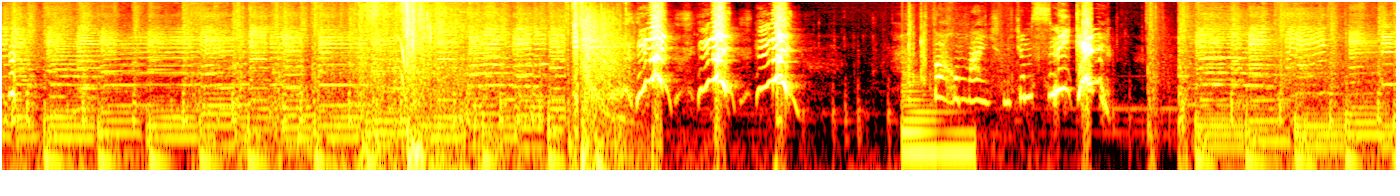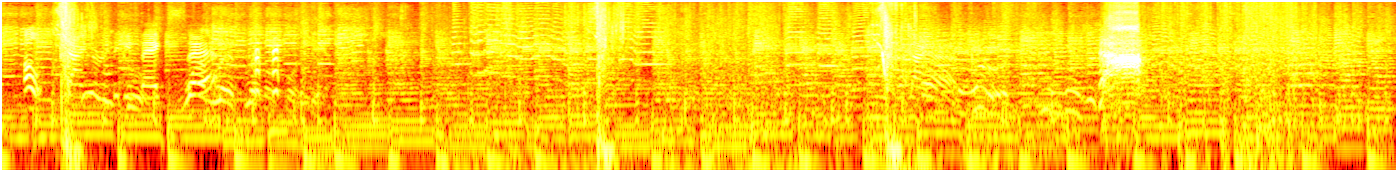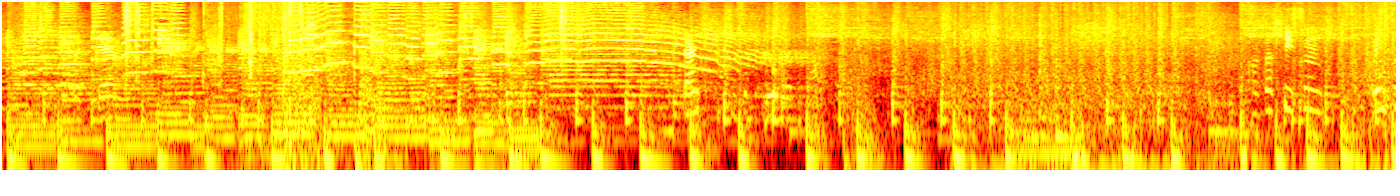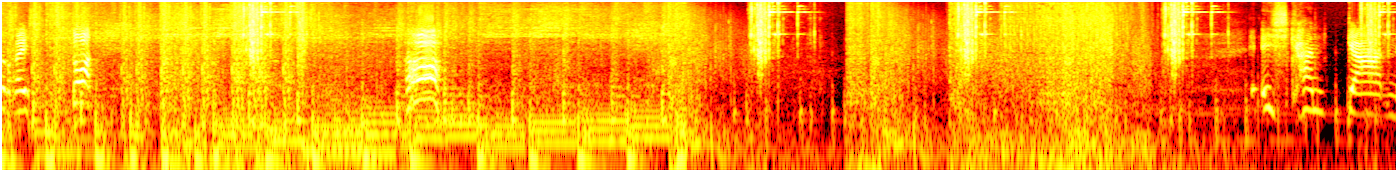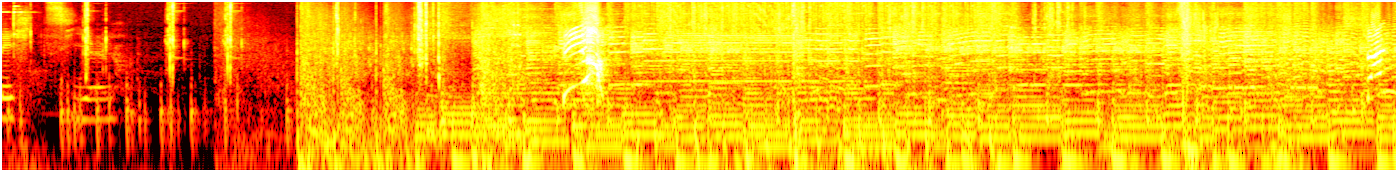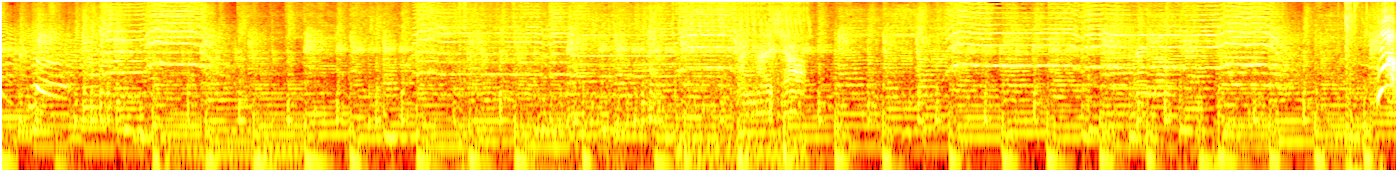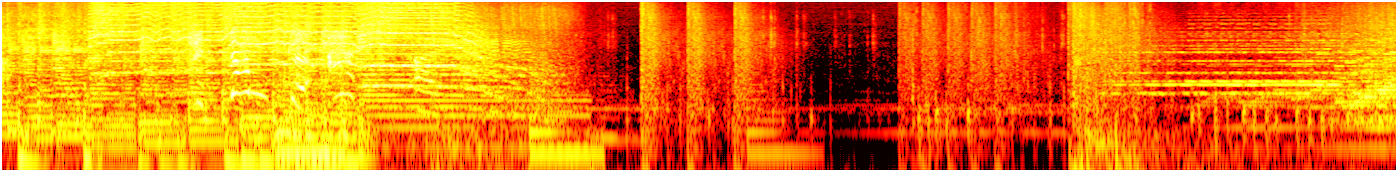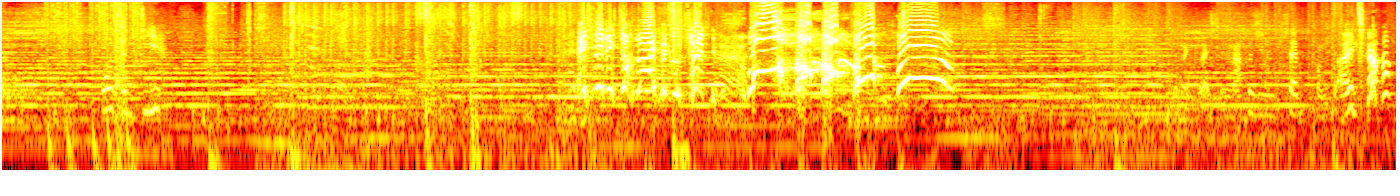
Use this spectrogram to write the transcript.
Nein! Nein! Warum war ich nicht am Sneaken? Oh, danke für die Bags. Rechts. Dort! Ah! Ich kann gar nicht zielen. Verdammte Axt! Wo sind die? Ich will dich doch nur einfach nur töten! Oh! Wenn er gleich eine Nachricht im Chat kommt, Alter.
